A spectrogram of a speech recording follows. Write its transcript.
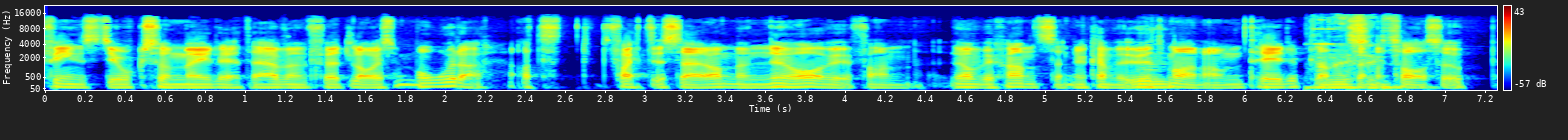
finns det ju också en möjlighet även för ett lag som Mora att faktiskt säga, ja men nu har vi fan, nu har vi chansen, nu kan vi Mm. utmana om tredjeplatsen och ta oss upp.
